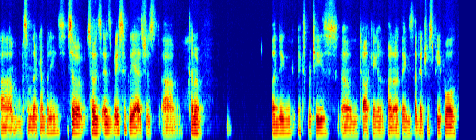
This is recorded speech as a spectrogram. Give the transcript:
um, some of their companies. So so it's, it's basically yeah, it's just um, kind of lending expertise, um, talking on, on, on, things that interest people,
